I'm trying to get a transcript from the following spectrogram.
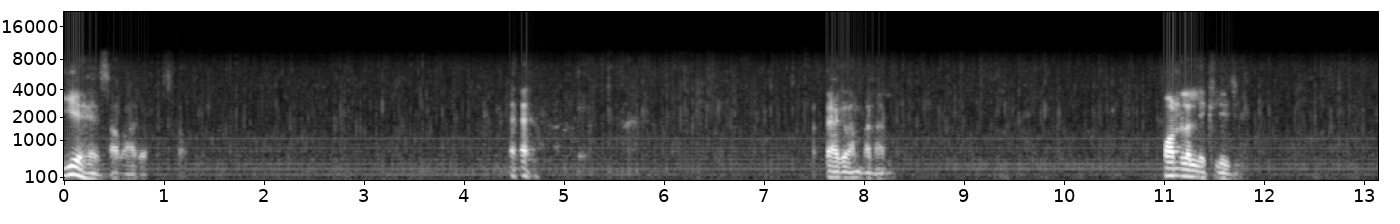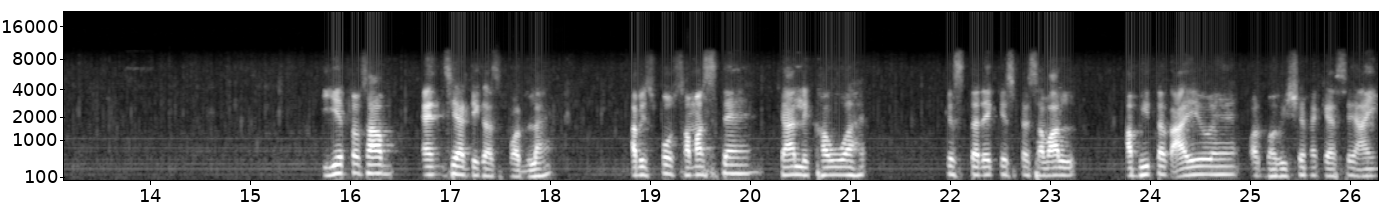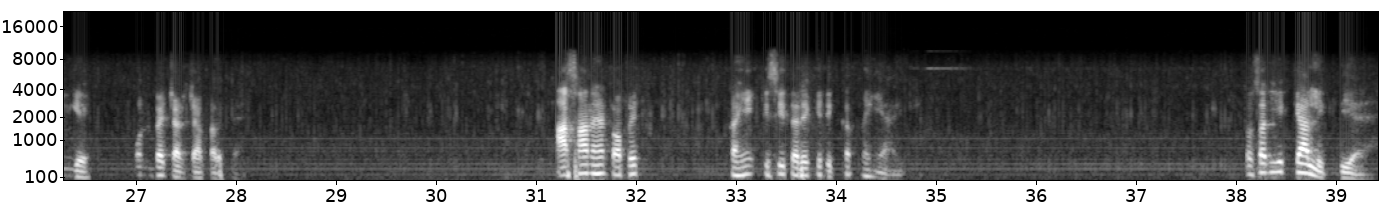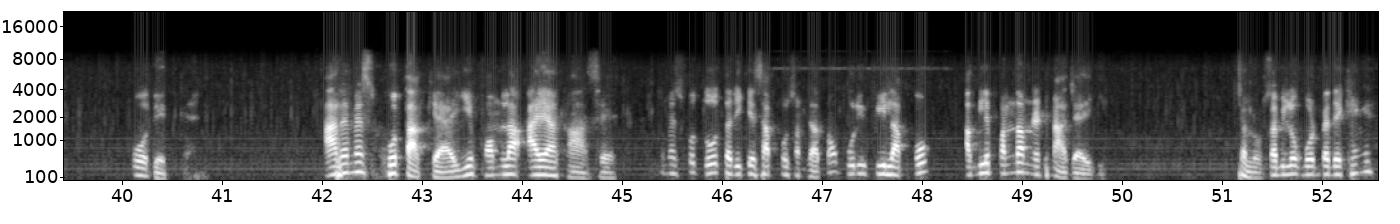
ये है सवाल डायग्राम बना ली। फॉर्मूला लिख लीजिए। ये तो साहब एनसीआरटी का फॉर्मूला है। अब इसको समझते हैं, क्या लिखा हुआ है, किस तरह के इस पे सवाल अभी तक आए हुए हैं और भविष्य में कैसे आएँगे, उन पे चर्चा करते हैं। आसान है टॉपिक कहीं किसी तरह की दिक्कत नहीं आएगी। तो सर, ये क्या लिख दिया है? वो देखते हैं। आरएमएस होता क्या है? ये फॉर्मूला आया कहाँ से? तो मैं इसको दो तरीके से आपको समझाता हूँ, पूरी फील आपको अगले पंद्रह मिनट में आ जाएगी। चलो, सभी लोग बोर्ड पे देखेंगे।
